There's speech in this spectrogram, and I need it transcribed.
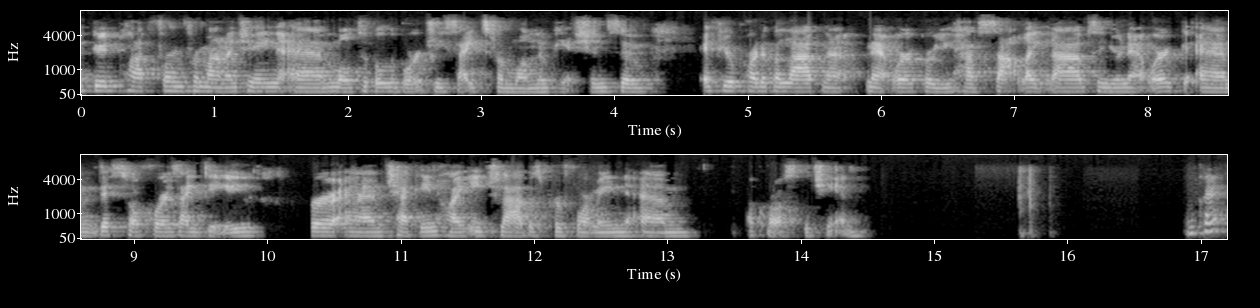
a good platform for managing um, multiple laboratory sites from one location. So if you're part of a lab net network or you have satellite labs in your network, um, this software is ideal for um, checking how each lab is performing um, across the chain. Okay.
